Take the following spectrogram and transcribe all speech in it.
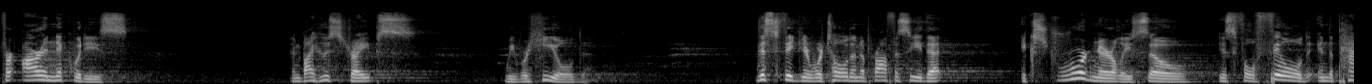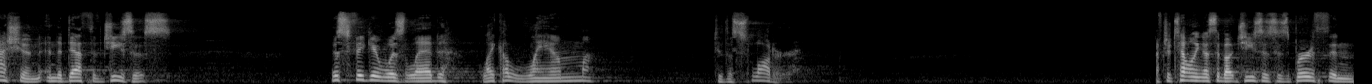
for our iniquities, and by whose stripes we were healed. This figure, we're told in a prophecy that extraordinarily so is fulfilled in the passion and the death of Jesus. This figure was led like a lamb to the slaughter. After telling us about Jesus' birth in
